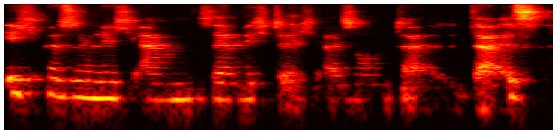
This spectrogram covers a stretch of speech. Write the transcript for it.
ich persönlich ähm, sehr wichtig. Also da, da ist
